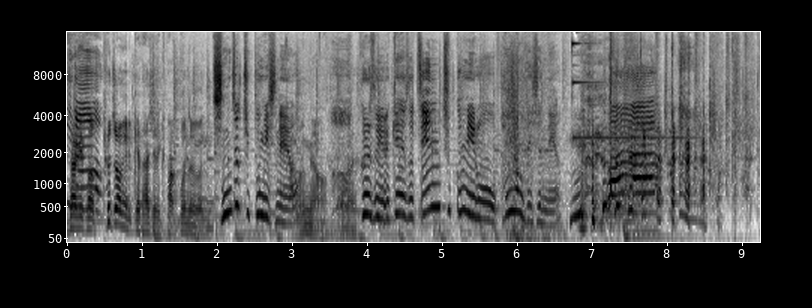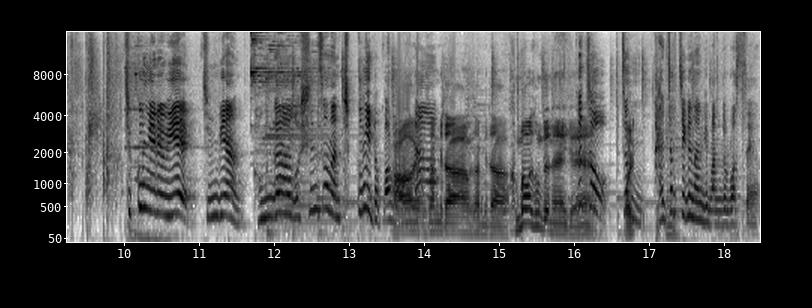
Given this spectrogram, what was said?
이상해서 표정 이렇게 다시 이렇게 바꾸는 진짜 쭈꾸미시네요. 그럼요. 정말. 그래서 이렇게 해서 찐 쭈꾸미로 판명되셨네요. 와. 쭈꾸미를 위해 준비한 건강하고 신선한 쭈꾸미 덮밥입니다. 아 감사합니다 감사합니다. 금방 완성되네 이게. 그쵸? 좀 얼- 달짝지근하게 만들어봤어요.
